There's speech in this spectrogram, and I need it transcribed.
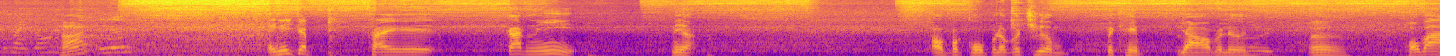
ทำไมต้องฮะไอ้นี่จะใส่กั้นนี้เนี่ย เอาประกบแล้วก็เชื่อมไปเข็บยาวไปเลย เออ เพราะว่า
